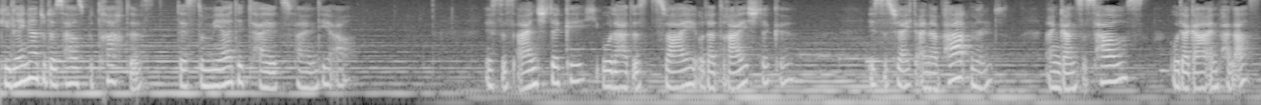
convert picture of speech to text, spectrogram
Je länger du das Haus betrachtest, desto mehr Details fallen dir auf. Ist es einstöckig oder hat es zwei oder drei Stöcke? Ist es vielleicht ein Apartment ein ganzes Haus oder gar ein Palast?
